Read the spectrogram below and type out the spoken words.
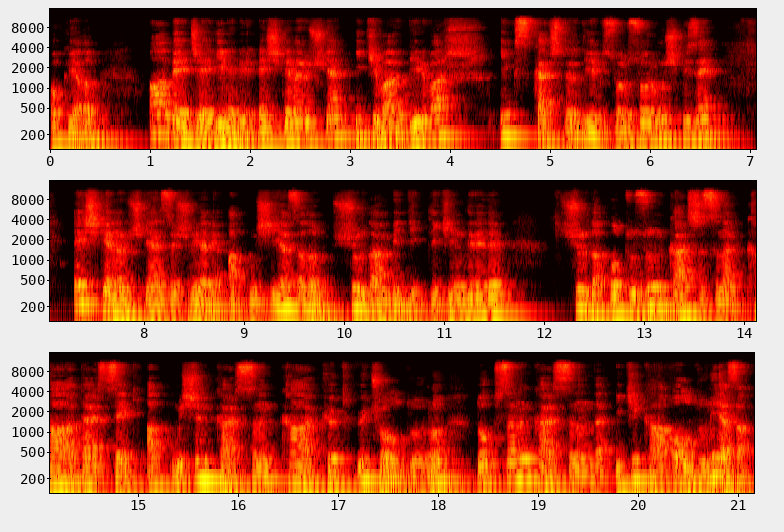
Okuyalım. ABC yine bir eşkenar üçgen. 2 var 1 var. X kaçtır diye bir soru sormuş bize. Eşkenar üçgense şuraya bir 60'ı yazalım. Şuradan bir diklik indirelim. Şurada 30'un karşısına k dersek 60'ın karşısının k kök 3 olduğunu 90'ın karşısının da 2k olduğunu yazalım.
